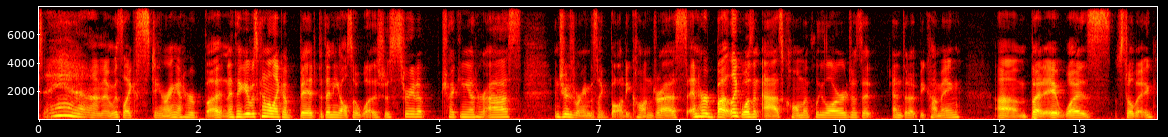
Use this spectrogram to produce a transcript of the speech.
"Damn!" It was like staring at her butt, and I think it was kind of like a bit, but then he also was just straight up checking out her ass and she was wearing this like bodycon dress and her butt like wasn't as comically large as it ended up becoming um, but it was still big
